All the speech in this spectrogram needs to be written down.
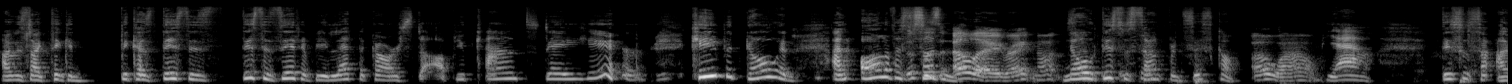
I was like thinking, because this is this is it. If you let the car stop, you can't stay here. Keep it going. And all of a This sudden, This is LA, right? Not no, this is San Francisco. Oh wow. Yeah. This was, I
